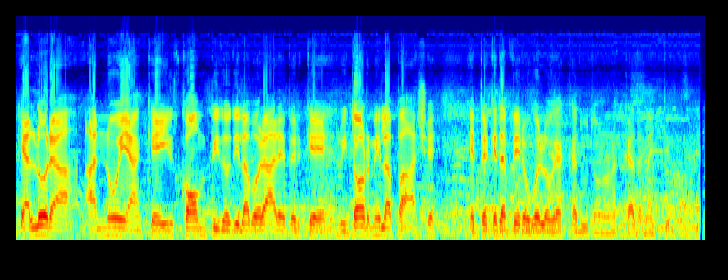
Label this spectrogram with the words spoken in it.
E allora a noi anche il compito di lavorare perché ritorni la pace e perché davvero quello che è accaduto non accada mai più.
